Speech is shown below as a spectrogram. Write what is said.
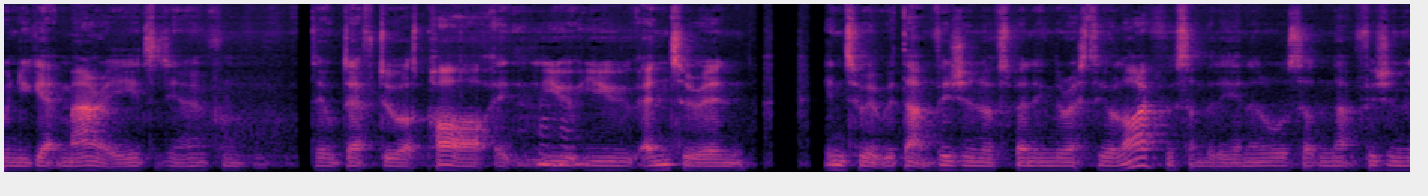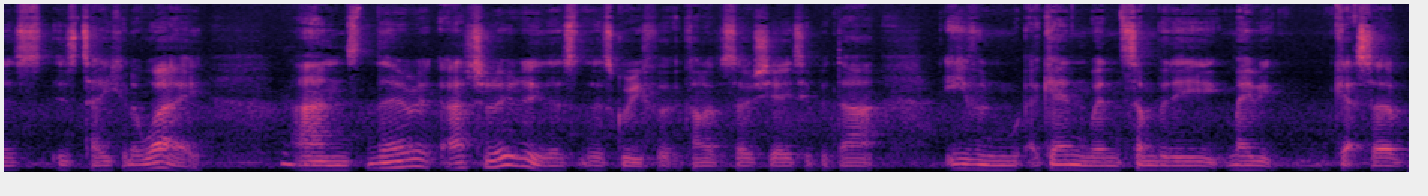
when you get married, you know from till death do us part. It, You Mm-hmm. you enter in into it with that vision of spending the rest of your life with somebody, and then all of a sudden that vision is is taken away. Mm-hmm. And there absolutely there's there's grief kind of associated with that. Even again when somebody maybe gets a,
